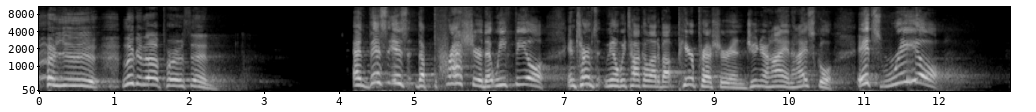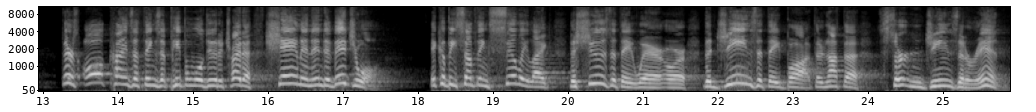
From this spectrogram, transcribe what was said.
oh, yeah, look at that person. And this is the pressure that we feel in terms, you know, we talk a lot about peer pressure in junior high and high school. It's real. There's all kinds of things that people will do to try to shame an individual. It could be something silly like the shoes that they wear or the jeans that they bought. They're not the certain jeans that are in.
